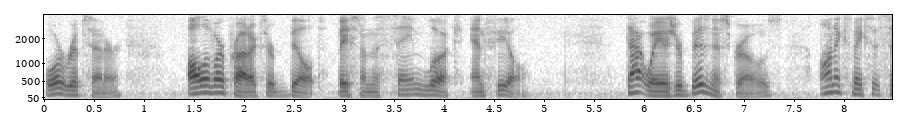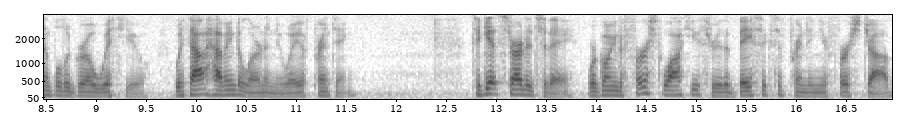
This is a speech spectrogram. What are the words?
or Rip Center, all of our products are built based on the same look and feel. That way, as your business grows, Onyx makes it simple to grow with you without having to learn a new way of printing. To get started today, we're going to first walk you through the basics of printing your first job.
